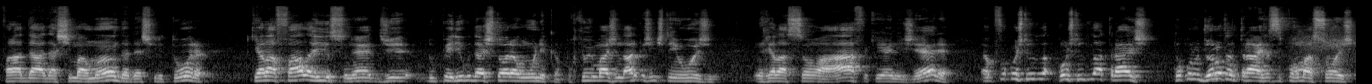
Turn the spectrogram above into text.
falar da, da Chimamanda, da escritora, que ela fala isso, né, de, do perigo da história única, porque o imaginário que a gente tem hoje em relação à África e à Nigéria é o que foi construído, construído lá atrás. Então, quando o Jonathan traz essas informações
